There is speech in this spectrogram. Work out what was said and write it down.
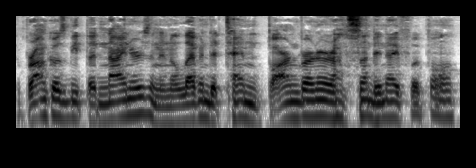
The Broncos beat the Niners in an 11 to 10 barn burner on Sunday Night Football.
